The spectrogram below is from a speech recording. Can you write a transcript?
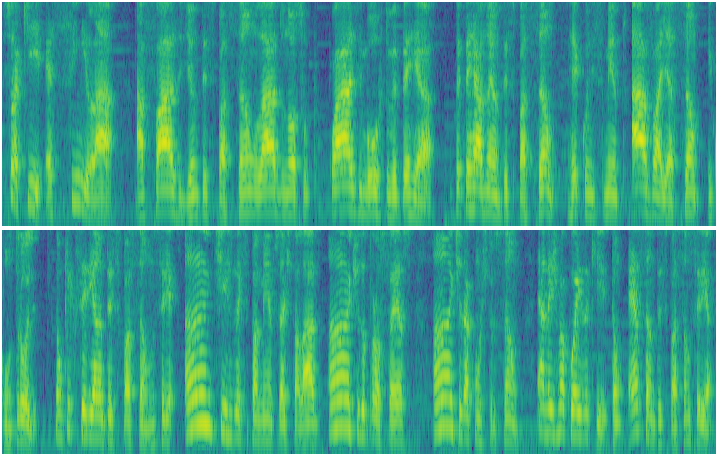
Isso aqui é similar à fase de antecipação lá do nosso quase morto VPRA. O PPRA não é antecipação, reconhecimento, avaliação e controle? Então o que, seria a antecipação? Não seria antes do equipamento já instalado, antes do processo, antes da construção? É a mesma coisa aqui. Então essa antecipação seria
